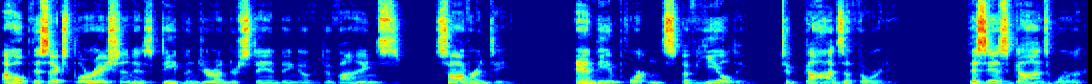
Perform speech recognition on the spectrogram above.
I hope this exploration has deepened your understanding of divine sovereignty and the importance of yielding to God's authority. This is God's Word,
